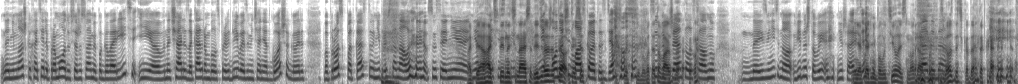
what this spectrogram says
немножко хотели про моду все же с вами поговорить, и э, в начале за кадром было справедливое замечание от Гоши, говорит, вопрос к подкасту не профессионалы, в смысле не Опять ты начинаешь, сказал. Он очень ласково это сделал. Спасибо, вот это важно. сказал, ну, да, извините, но видно, что вы не шарите. Не, опять не получилось, но да, звездочка, да, такая.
